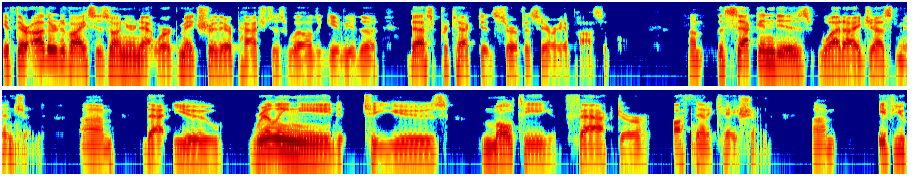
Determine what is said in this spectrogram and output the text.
if there are other devices on your network, make sure they're patched as well to give you the best protected surface area possible. Um, the second is what I just mentioned um, that you really need to use multi factor authentication. Um, if you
